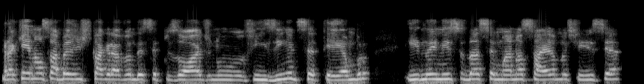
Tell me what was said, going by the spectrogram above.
para quem não sabe, a gente está gravando esse episódio no finzinho de setembro. E no início da semana sai a notícia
